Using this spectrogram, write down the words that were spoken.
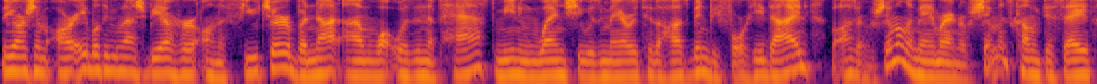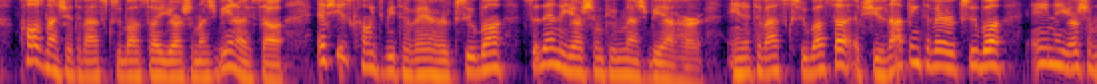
the Yarshim are able to be Mashbia her on the future, but not on what was in the past, meaning when she was married to the husband before he died. But Rav Shimon's coming to say, calls If she's coming to be Taver her ksuba, so then the Yarshim can be Mashbia her. Ain't it Tavas ksubasa? If she's not being Taver her ksuba, ain't Yarshim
